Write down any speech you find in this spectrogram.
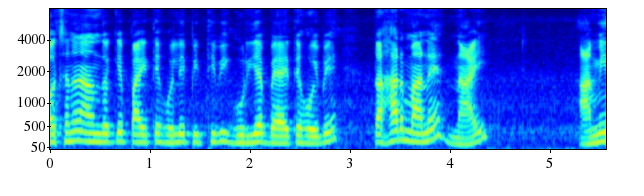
অচেনা আনন্দকে পাইতে হইলে পৃথিবী ঘুরিয়া বেড়াইতে হইবে, তাহার মানে নাই। আমি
